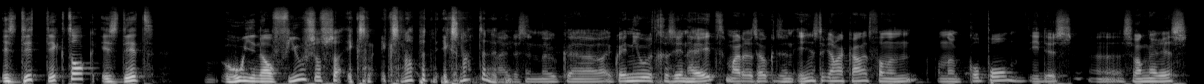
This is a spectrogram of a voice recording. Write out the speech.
Is dit TikTok? Is dit hoe je nou views of zo? Ik, sna- ik snap het, ik snapte het niet. is een ook, eh, ik weet niet hoe het gezin heet, maar er is ook dus een Instagram-account van een, van een koppel die dus eh, zwanger is.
